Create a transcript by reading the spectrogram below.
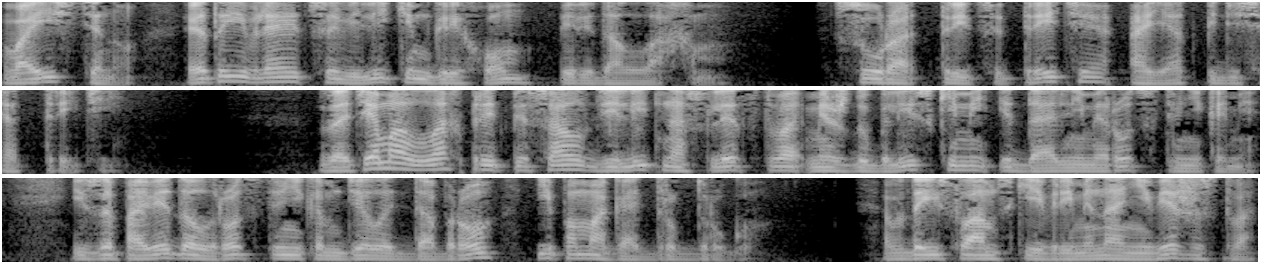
Воистину, это является великим грехом перед Аллахом». Сура 33, аят 53. Затем Аллах предписал делить наследство между близкими и дальними родственниками и заповедал родственникам делать добро и помогать друг другу. В доисламские времена невежества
